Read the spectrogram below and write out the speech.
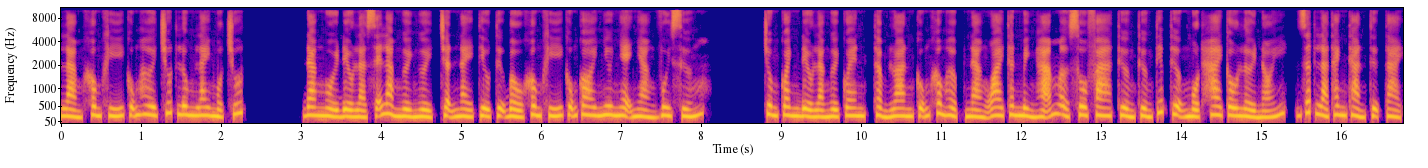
làm không khí cũng hơi chút lung lay một chút. Đang ngồi đều là sẽ làm người người, trận này tiểu tự bầu không khí cũng coi như nhẹ nhàng vui sướng. Trung quanh đều là người quen, thẩm loan cũng không hợp nàng oai thân mình hãm ở sofa thường thường tiếp thượng một hai câu lời nói, rất là thanh thản tự tại.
